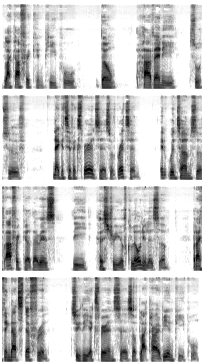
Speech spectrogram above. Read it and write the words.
Black African people don't have any sort of negative experiences with Britain. In, in terms of Africa, there is the history of colonialism, but I think that's different to the experiences of Black Caribbean people.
